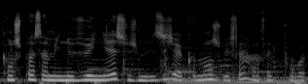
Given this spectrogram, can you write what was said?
Quand je passe à mes neveux et nièces, je me dis euh, comment je vais faire en fait pour eux?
